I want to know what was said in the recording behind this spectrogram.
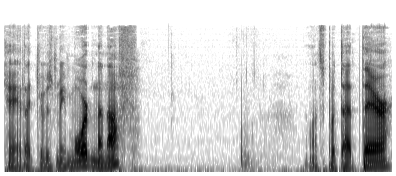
Okay, that gives me more than enough. Let's put that there.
